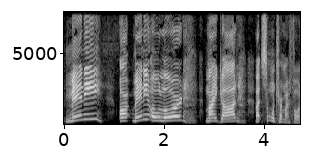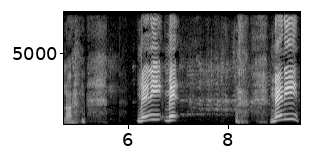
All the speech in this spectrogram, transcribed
Many are many, oh Lord, my God. Uh, someone turn my phone on. many, many, many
